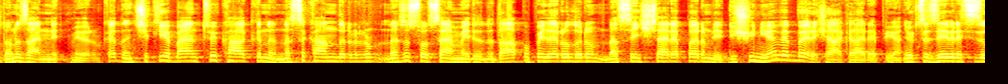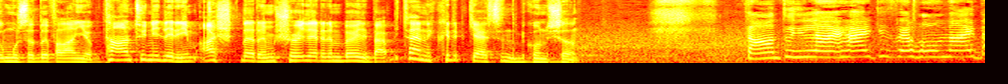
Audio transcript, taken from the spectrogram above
olduğunu zannetmiyorum. Kadın çıkıyor ben Türk halkını nasıl kandırırım, nasıl sosyal medyada daha popüler olurum, nasıl işler yaparım diye düşünüyor ve böyle şarkılar yapıyor. Yoksa zevresiz umursadığı falan yok. Tantunilerim, aşklarım, şöylerim böyle. Ben bir tane klip gelsin de bir konuşalım. Tantuniler herkese homlaydı.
